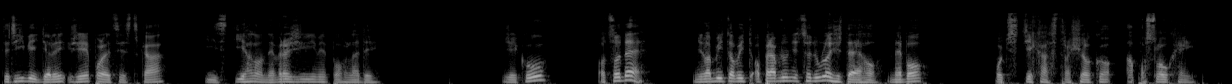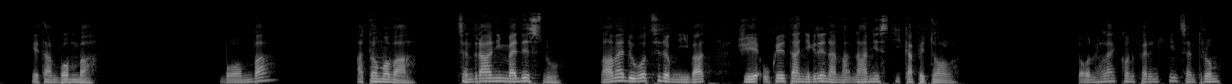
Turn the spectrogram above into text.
kteří věděli, že je policistka, jí stíhalo nevraživými pohledy. Jacku, o co jde? Mělo by to být opravdu něco důležitého, nebo... Pojď sticha, strašilko, a poslouchej. Je tam bomba. Bomba? Atomová. V centrálním Madisonu. Máme důvod si domnívat, že je ukryta někde na náměstí Kapitol. Tohle konferenční centrum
